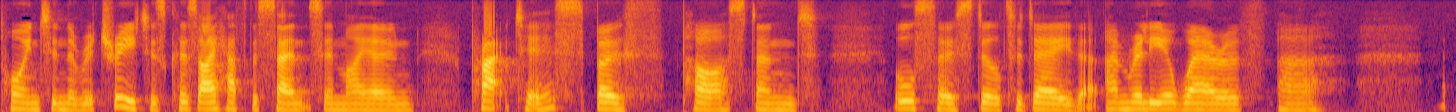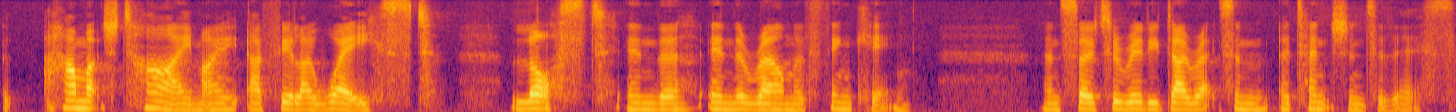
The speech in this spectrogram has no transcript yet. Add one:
point in the retreat is because I have the sense in my own practice, both past and also still today, that I'm really aware of uh, how much time I, I feel I waste lost in the in the realm of thinking. And so to really direct some attention to this.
